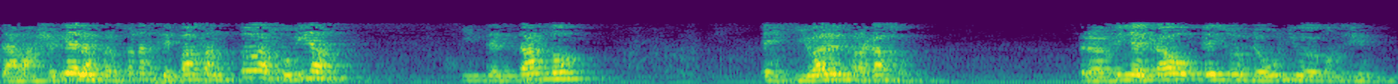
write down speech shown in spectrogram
la mayoría de las personas se pasan toda su vida intentando esquivar el fracaso, pero al fin y al cabo eso es lo único que consiguen.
